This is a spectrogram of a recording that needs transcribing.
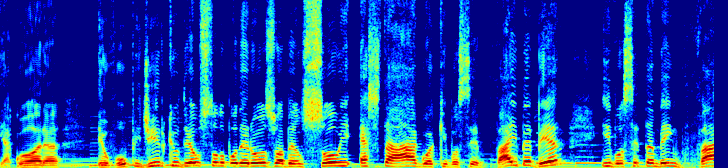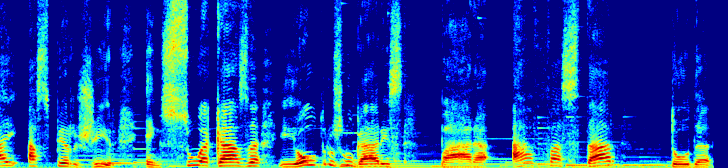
E agora eu vou pedir que o Deus Todo-Poderoso abençoe esta água que você vai beber e você também vai aspergir em sua casa e outros lugares para afastar toda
